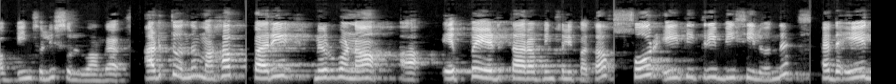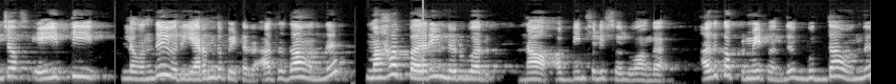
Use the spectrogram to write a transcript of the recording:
அப்படின்னு சொல்லி சொல்லுவாங்க. அடுத்து வந்து மகா பரி நிறுவனா எப்ப எடுத்தார் அப்படின்னு சொல்லி பார்த்தா ஃபோர் எயிட்டி த்ரீ பிசியில் வந்து அட் த ஏஜ் ஆஃப் எயிட்டில வந்து இவர் இறந்து போயிட்டார். அதுதான் வந்து மகப்பரி நிறுவனா அப்படின்னு சொல்லி சொல்லுவாங்க. அதுக்கப்புறமேட்டு வந்து புத்தா வந்து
